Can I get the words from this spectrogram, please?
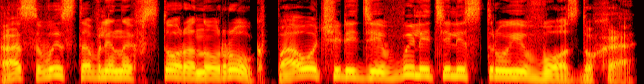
а с выставленных в сторону рук по очереди вылетели струи воздуха.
